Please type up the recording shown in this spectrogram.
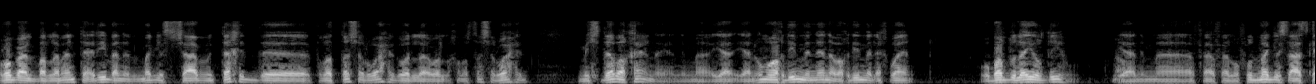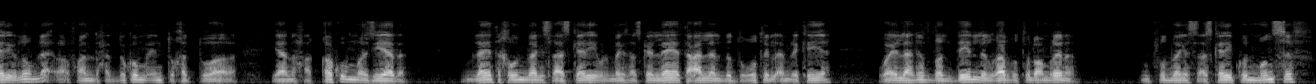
ربع البرلمان تقريبا المجلس الشعبي متاخد آه، 13 واحد ولا ولا 15 واحد. مش ده واقعنا يعني ما يعني هم واخدين مننا واخدين من الإخوان وبرضه لا يرضيهم. نعم. يعني ما فالمفروض مجلس العسكري يقول لهم لا اقفوا عند حدكم أنتوا خدتوا يعني حقكم وزيادة. لا يتخون المجلس العسكري والمجلس العسكري لا يتعلل بالضغوط الأمريكية وإلا هنفضل ديل للغرب طول عمرنا. المفروض المجلس العسكري يكون منصف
